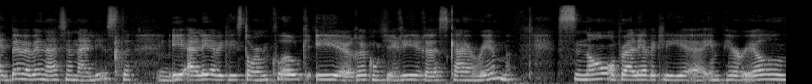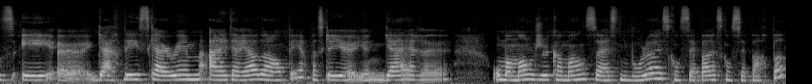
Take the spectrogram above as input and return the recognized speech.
être ben, ben, ben nationaliste Mhm. et aller avec les Stormcloak et euh, reconquérir euh, Skyrim. Sinon, on peut aller avec les euh, Imperials et euh, garder Skyrim à l'intérieur de l'Empire, parce qu'il y, y a une guerre euh, au moment où le jeu commence à ce niveau-là. Est-ce qu'on se sépare, est-ce qu'on se sépare pas?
